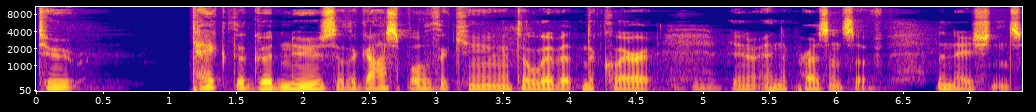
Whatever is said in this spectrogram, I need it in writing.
to take the good news of the gospel of the King and to live it and declare it, you know, in the presence of the nations.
